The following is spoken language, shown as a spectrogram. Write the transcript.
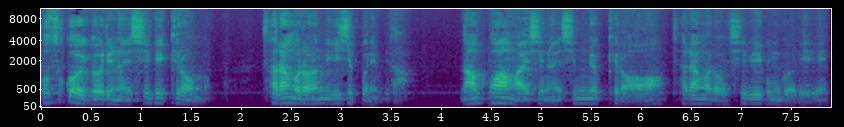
포스코의 거리는 12km, 차량으로는 20분입니다. 남포항 IC는 16km, 차량으로 12분 거리,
